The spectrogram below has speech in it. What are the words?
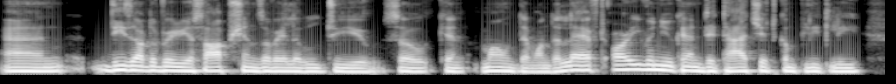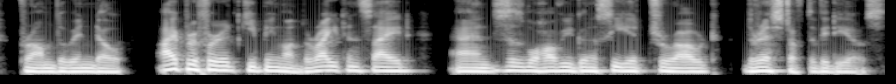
and these are the various options available to you. So you can mount them on the left, or even you can detach it completely from the window. I prefer it keeping on the right hand side and this is how you're going to see it throughout the rest of the videos.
